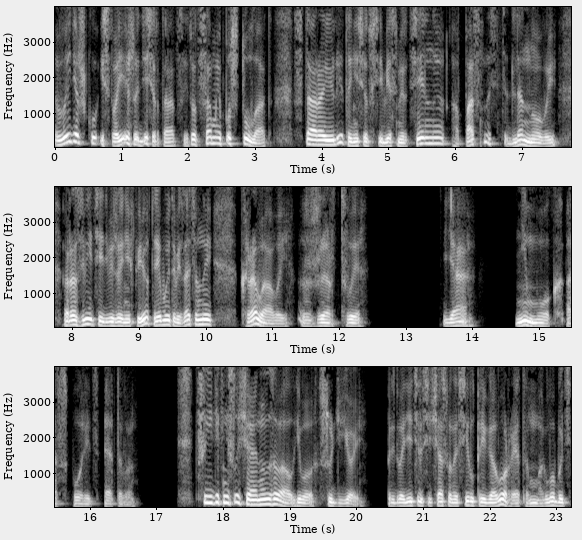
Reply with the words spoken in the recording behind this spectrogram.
Выдержку из твоей же диссертации, тот самый постулат. Старая элита несет в себе смертельную опасность для новой. Развитие движения вперед требует обязательной кровавой жертвы. Я не мог оспорить этого. Цидик не случайно называл его судьей. Предводитель сейчас выносил приговор, это могло быть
